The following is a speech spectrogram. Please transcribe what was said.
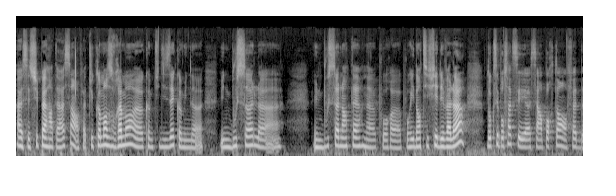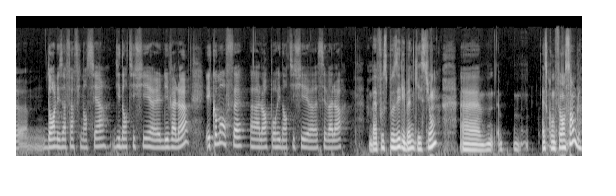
Ah, c'est super intéressant. En fait, tu commences vraiment, euh, comme tu disais, comme une, euh, une boussole, une boussole interne pour, pour identifier les valeurs. Donc c'est pour ça que c'est important en fait dans les affaires financières d'identifier les valeurs. Et comment on fait alors pour identifier ces valeurs? Il bah, faut se poser les bonnes questions. Euh, est-ce qu'on le fait ensemble?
